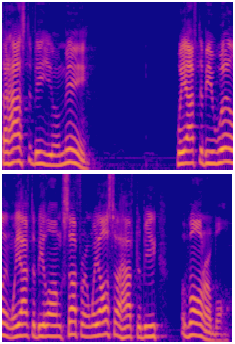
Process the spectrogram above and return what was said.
That has to be you and me. We have to be willing. We have to be long suffering. We also have to be vulnerable.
